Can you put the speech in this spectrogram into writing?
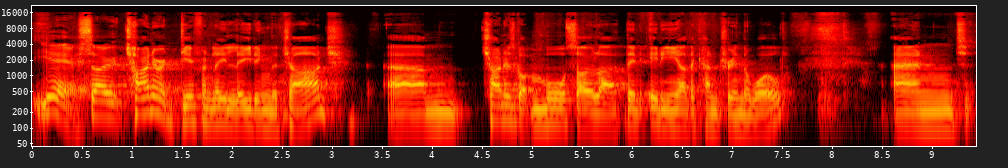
Yeah, so China are definitely leading the charge. Um, China's got more solar than any other country in the world, and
